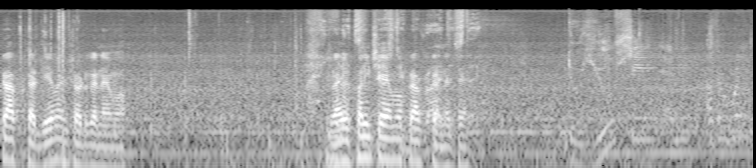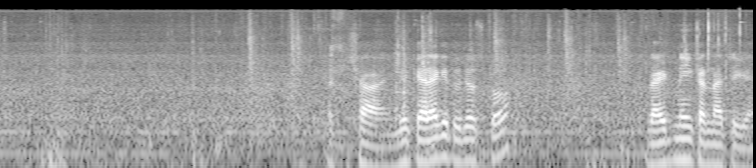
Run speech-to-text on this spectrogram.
क्राफ्ट कर दिया मैंने एमो You're not राइफल के एमो क्राफ्ट करने थे? अच्छा ये कह रहा है कि तुझे उसको राइड नहीं करना चाहिए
